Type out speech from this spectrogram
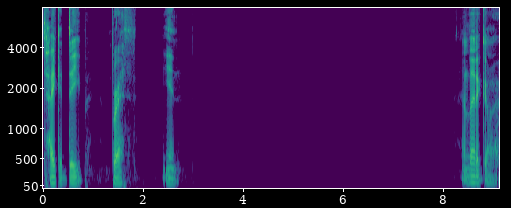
Take a deep breath in. And let it go.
